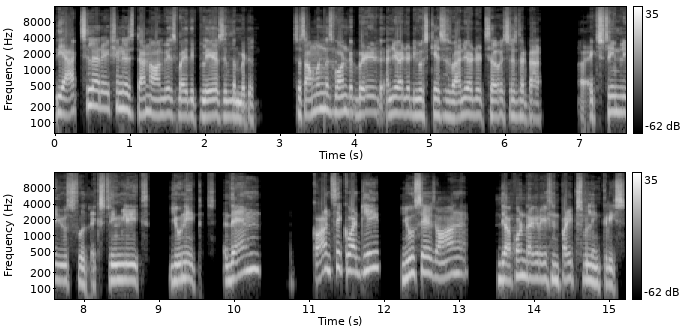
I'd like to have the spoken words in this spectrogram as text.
the acceleration is done always by the players in the middle. So someone is going to build value-added use cases, value-added services that are uh, extremely useful, extremely unique. And then consequently, usage on the account aggregation pipes will increase.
